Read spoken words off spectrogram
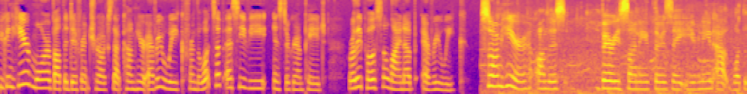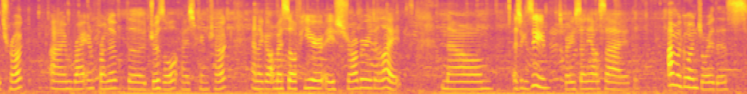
You can hear more about the different trucks that come here every week from the What's Up SCV Instagram page, where they post a lineup every week. So I'm here on this very sunny Thursday evening at What the Truck. I'm right in front of the Drizzle ice cream truck, and I got myself here a Strawberry Delight. Now, as you can see, it's very sunny outside. I'm gonna go enjoy this.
